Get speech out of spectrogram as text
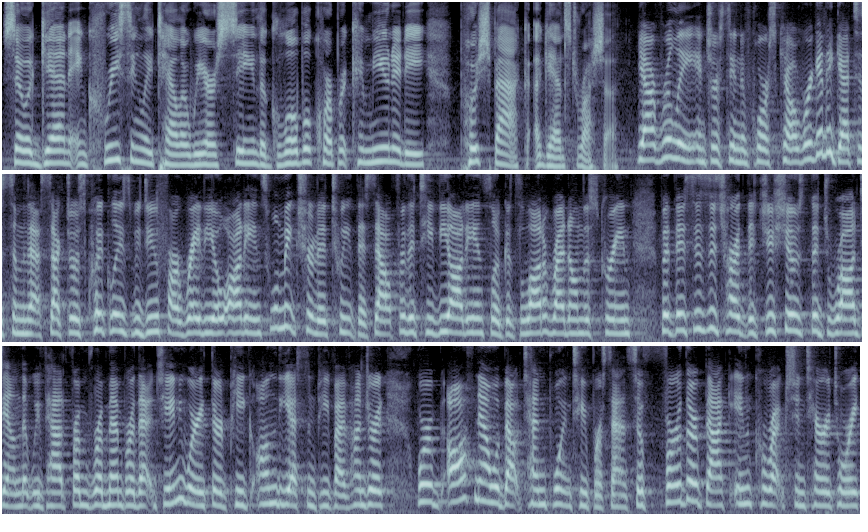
So, again, increasingly, Taylor, we are seeing the global corporate community push back against Russia. Yeah, really interesting, of course, Carol. We're going to get to some of that sector as quickly as we do for our radio audience. We'll make sure to tweet this out for the TV audience. Look, it's a lot of red on the screen, but this is a chart that just shows the drawdown that we've had from, remember, that January 3rd peak on the S&P 500. We're off now about 10.2%, so further back in correction territory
